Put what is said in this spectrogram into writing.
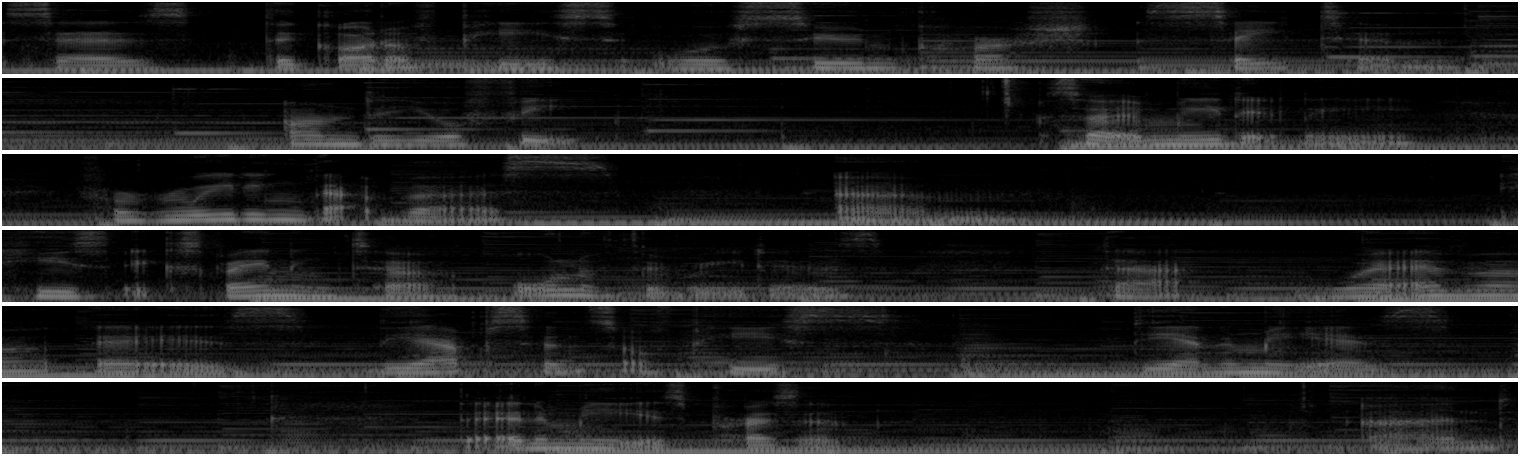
says, The God of peace will soon crush Satan under your feet. So, immediately from reading that verse, um, he's explaining to all of the readers that wherever there is the absence of peace, the enemy is the enemy is present. And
